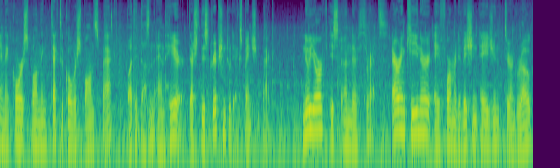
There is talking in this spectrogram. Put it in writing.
and a corresponding tactical response pack, but it doesn't end here. There's a description to the expansion pack. New York is under threat. Aaron Keener, a former division agent turned rogue,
